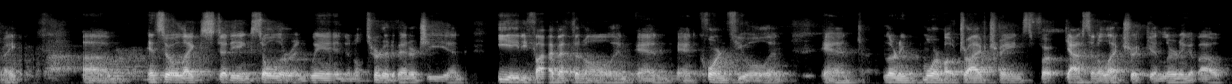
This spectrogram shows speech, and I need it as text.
right? Um, and so, like studying solar and wind and alternative energy and E85 ethanol and and and corn fuel and and learning more about drivetrains for gas and electric and learning about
